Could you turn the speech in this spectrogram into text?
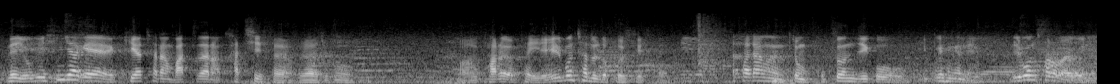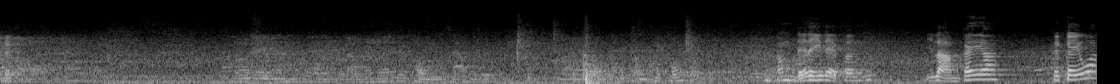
근데 여기 신기하게 기아차랑 마츠다랑 같이 있어요. 그래가지고 어, 바로 옆에 일본 차들도 볼 수 있어요. 차량은 좀 곡선지고 이쁘게 생겼네요. 일본 차로 알고 있는데. Không, để đây đẹp hơn Chỉ làm cái cái kéo á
